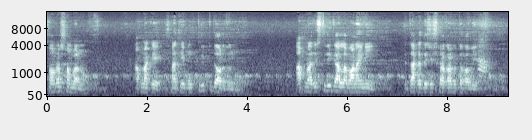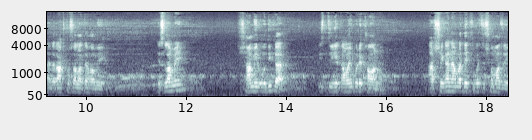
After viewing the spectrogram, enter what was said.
সংসার সামলানো, আপনাকে শান্তি এবং তৃপ্তি দেওয়ার জন্য। আপনার স্ত্রীকে আল্লাহ বানায়নি যে তাকে দেশের সরকার হতে হবে, তাকে রাষ্ট্র চালাতে হবে। ইসলামে স্বামীর অধিকার স্ত্রীকে কামাই করে খাওয়ানো। আর সেখানে আমরা দেখতে পাচ্ছি সমাজে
